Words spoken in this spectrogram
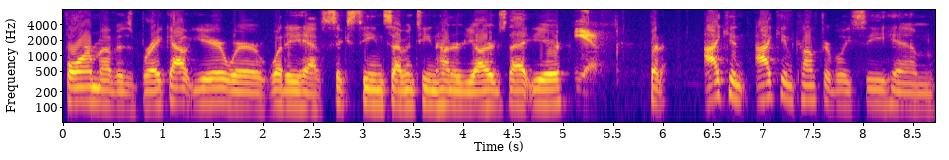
form of his breakout year where what did he have 16 1700 yards that year? Yeah. But i can i can comfortably see him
